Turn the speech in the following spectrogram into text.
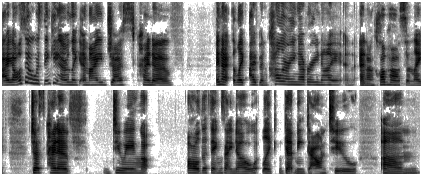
I also was thinking, i'm like, am I just kind of, and I like, I've been coloring every night and, and on Clubhouse and like just kind of doing all the things I know, like get me down to, um,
